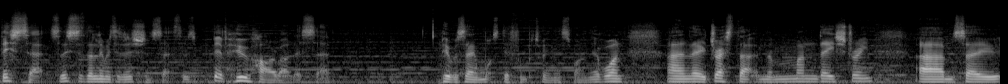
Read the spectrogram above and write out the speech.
this set. So this is the limited edition set. So there's a bit of hoo-ha about this set. People saying what's different between this one and the other one, and they addressed that in the Monday stream. Um, so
